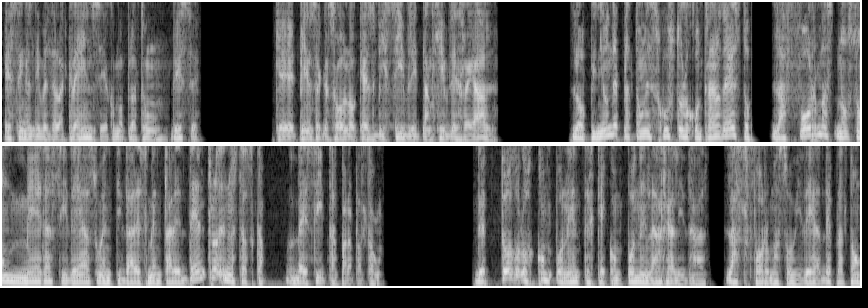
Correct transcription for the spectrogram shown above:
es en el nivel de la creencia, como Platón dice, que piensa que solo lo que es visible y tangible es real. La opinión de Platón es justo lo contrario de esto. Las formas no son meras ideas o entidades mentales dentro de nuestras cabecitas para Platón. De todos los componentes que componen la realidad, las formas o ideas de Platón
